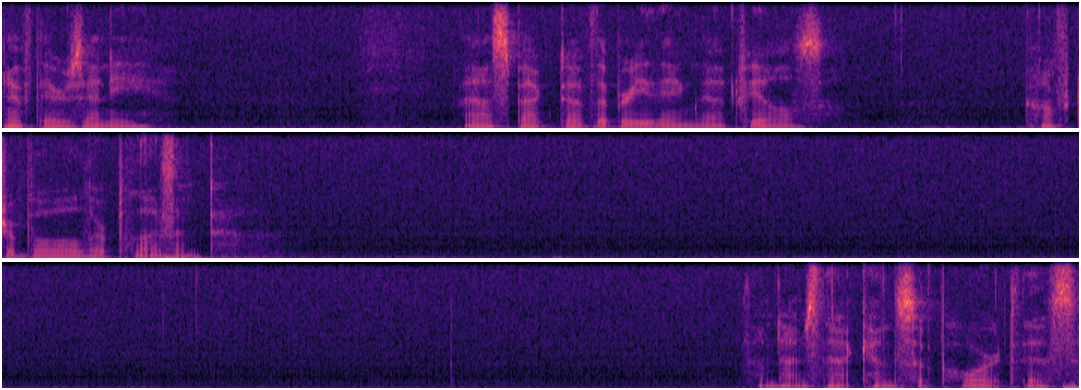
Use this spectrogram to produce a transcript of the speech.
If there's any aspect of the breathing that feels comfortable or pleasant. Sometimes that can support this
